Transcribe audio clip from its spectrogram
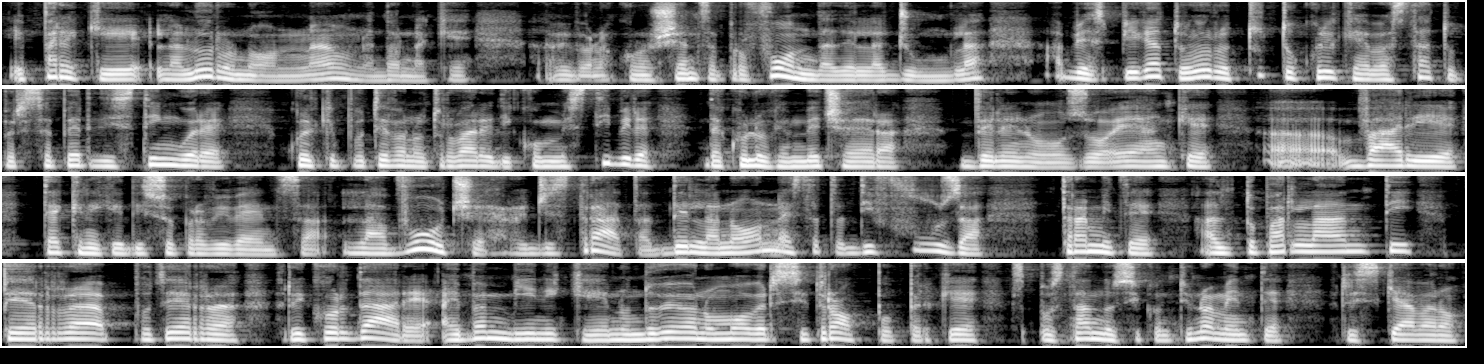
e pare che la loro nonna, una donna che aveva una conoscenza profonda della giungla, abbia spiegato loro tutto quel che è bastato per saper distinguere quel che potevano trovare di commestibile da quello che invece era velenoso e anche uh, varie tecniche di sopravvivenza. La voce registrata della nonna è stata diffusa tramite altoparlanti per poter ricordare ai bambini che non dovevano muoversi troppo perché spostandosi continuamente rischiavano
